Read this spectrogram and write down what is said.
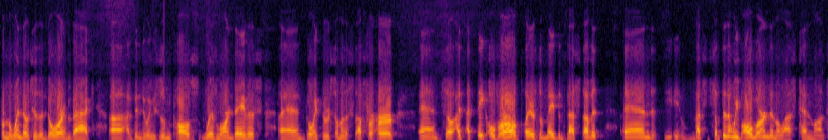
from the window to the door and back. Uh, i've been doing zoom calls with lauren davis and going through some of the stuff for her. And so i, I think overall players have made the best of it. And that's something that we've all learned in the last 10 months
